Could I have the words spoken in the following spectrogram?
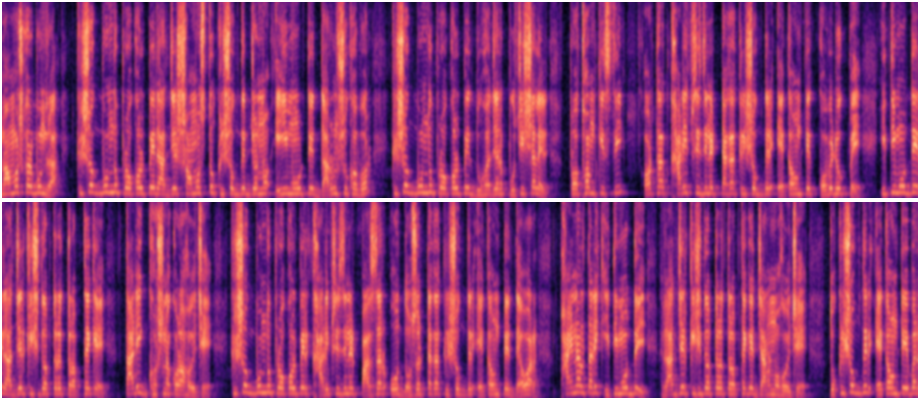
নমস্কার বন্ধুরা, কৃষক বন্ধু প্রকল্পে রাজ্যের সমস্ত কৃষকদের জন্য এই মুহূর্তে দারুণ সুখবর। কৃষক বন্ধু প্রকল্পে দু হাজার পঁচিশ সালের প্রথম কিস্তি, অর্থাৎ খারিফ সিজনের টাকা কৃষকদের অ্যাকাউন্টে কবে ঢুকবে ইতিমধ্যেই রাজ্যের কৃষি দপ্তরের তরফ থেকে তারিখ ঘোষণা করা হয়েছে। কৃষক বন্ধু প্রকল্পের খারিফ সিজনের পাঁচ হাজার ও দশ টাকা কৃষকদের অ্যাকাউন্টে দেওয়ার ফাইনাল তারিখ ইতিমধ্যেই রাজ্যের কৃষি দপ্তরের তরফ থেকে জানানো হয়েছে। তো কৃষকদের অ্যাকাউন্টে এবার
